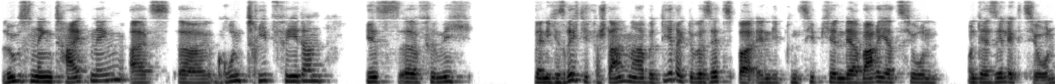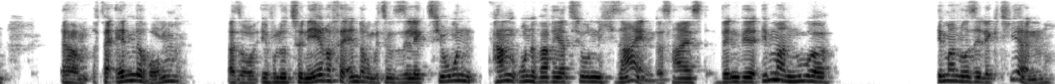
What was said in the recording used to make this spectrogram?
Loosening, Tightening als äh, Grundtriebfedern ist äh, für mich, wenn ich es richtig verstanden habe, direkt übersetzbar in die Prinzipien der Variation und der Selektion. Ähm, Veränderung also evolutionäre Veränderung bzw. Selektion kann ohne Variation nicht sein. Das heißt, wenn wir immer nur, immer nur selektieren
